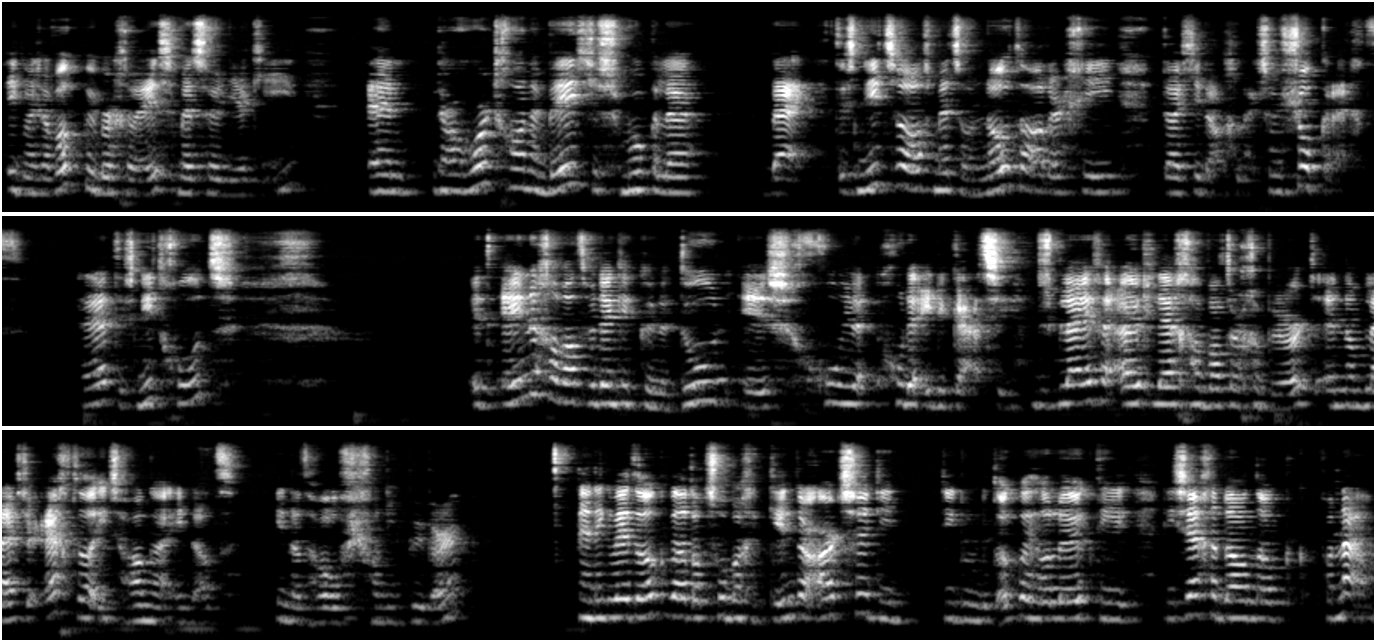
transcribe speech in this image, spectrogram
ik ben zelf ook puber geweest met celiakie. En daar hoort gewoon een beetje smokkelen bij. Het is niet zoals met zo'n notenallergie dat je dan gelijk zo'n shock krijgt. Het is niet goed. Het enige wat we denk ik kunnen doen is goede, goede educatie. Dus blijven uitleggen wat er gebeurt. En dan blijft er echt wel iets hangen in dat, in dat hoofdje van die puber. En ik weet ook wel dat sommige kinderartsen, die, die doen dit ook wel heel leuk, die, die zeggen dan ook van nou,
